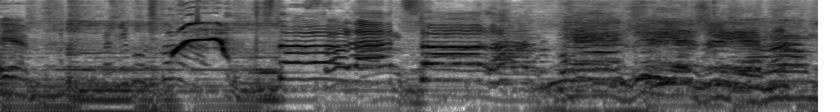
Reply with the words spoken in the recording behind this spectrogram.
Wiem. Sto lat, sto lat, niech żyje, żyje nam.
